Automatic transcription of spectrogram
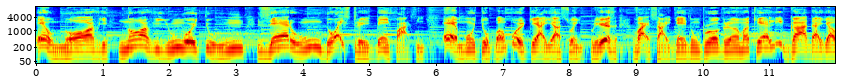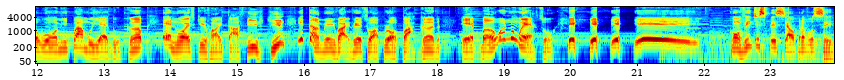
é o 99181 0123. Bem fácil. É muito bom porque aí a sua empresa vai sair dentro de um programa que é ligado aí ao homem para mulher do campo. É nós que vai estar tá assistindo e também vai ver sua propaganda. É bom ou não é, só? Convite especial para você.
